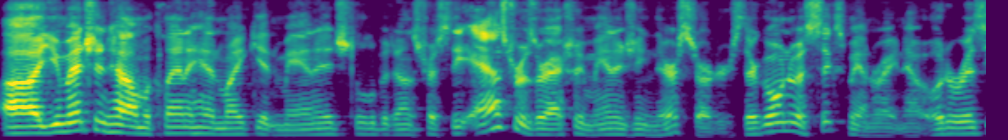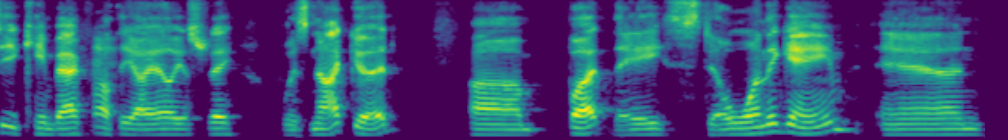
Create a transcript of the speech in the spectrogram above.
Uh, you mentioned how McClanahan might get managed a little bit down stretch. The Astros are actually managing their starters. They're going to a six man right now. Odorizzi came back off the IL yesterday, was not good, um, but they still won the game, and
